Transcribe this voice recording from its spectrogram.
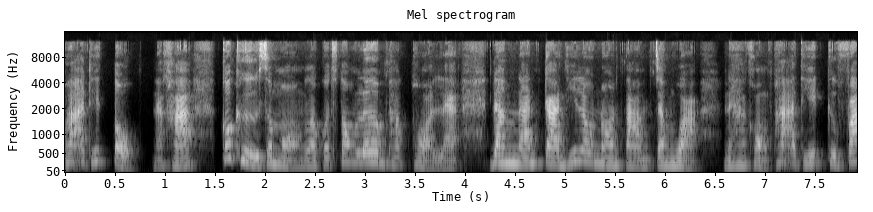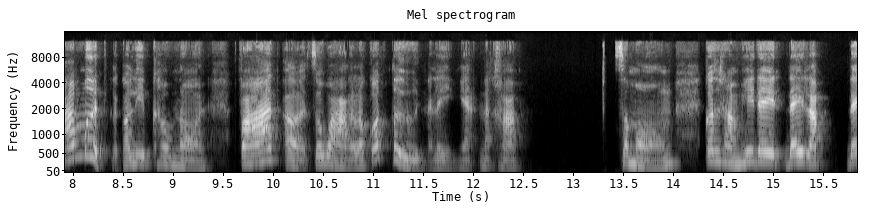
พระอาทิตย์ตกนะคะ ก็คือสมองเราก็จะต้องเริ่มพักผ่อนแล้ว ดังนั้นการที่เรานอนตามจังหวะนะคะของพระอาทิตย์คือฟ้ามืดแล้วก็รีบเข้านอน ฟ้าเอ่อสว่างแล้วก็ตื่นอะไรอย่างเงี้ยนะคะสมองก็จะทำให้ได้ได้รับ ได้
